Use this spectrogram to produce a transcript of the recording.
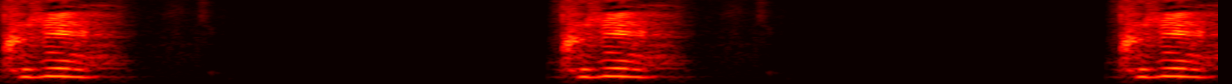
그래. 그래. 그래.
